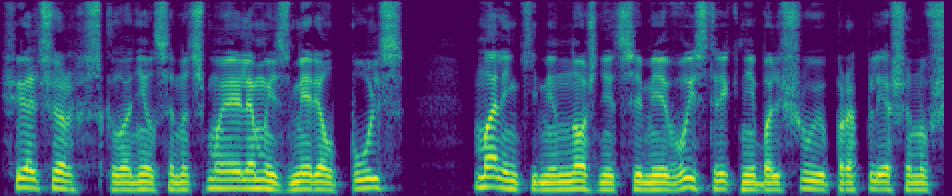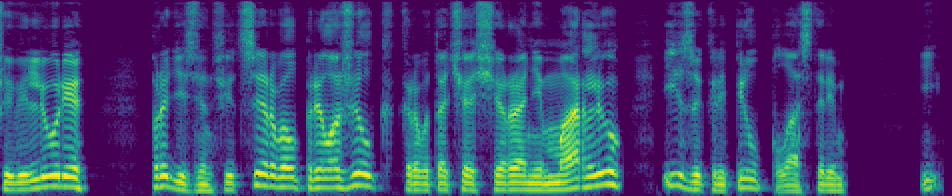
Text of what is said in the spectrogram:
Фельдшер склонился над Шмуэлем, измерил пульс, маленькими ножницами выстриг небольшую проплешину в шевелюре, продезинфицировал, приложил к кровоточащей ране марлю и закрепил пластырем и,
